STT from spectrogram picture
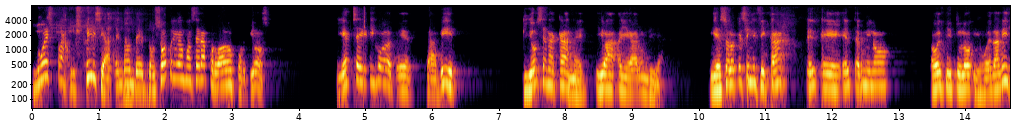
nuestra justicia, en donde nosotros íbamos a ser aprobados por Dios. Y ese hijo de David Dios en la carne iba a llegar un día. Y eso es lo que significa el, eh, el término o el título Hijo de David.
